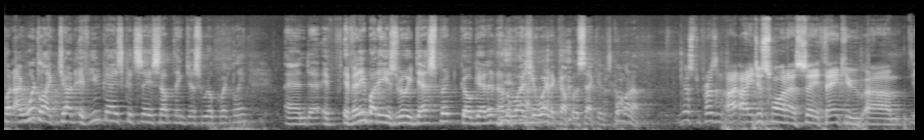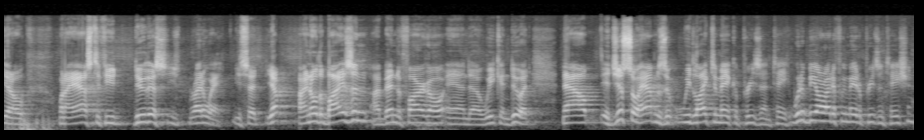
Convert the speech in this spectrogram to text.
But I would like John, if you guys could say something just real quickly. And uh, if, if anybody is really desperate, go get it. Otherwise, you'll wait a couple of seconds. Come on up. Mr. President, I, I just want to say thank you. Um, You know, when I asked if you'd do this, you- right away, you said, yep, I know the Bison, I've been to Fargo, and uh, we can do it. Now, it just so happens that we'd like to make a presentation. Would it be all right if we made a presentation?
